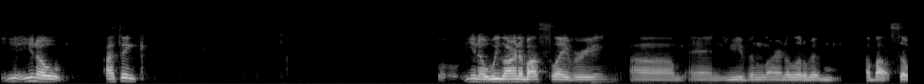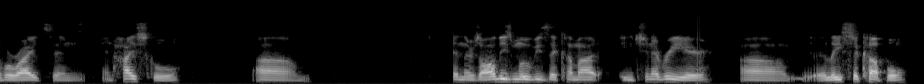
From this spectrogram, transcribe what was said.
you, you know, I think you know we learn about slavery, um, and you even learn a little bit about civil rights in in high school. Um, and there's all these movies that come out each and every year, um, at least a couple,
